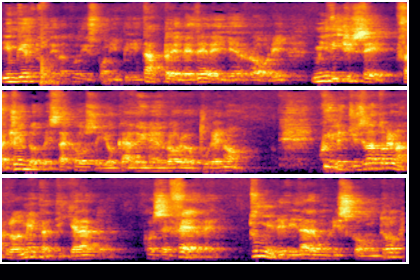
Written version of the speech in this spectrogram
in virtù della tua disponibilità a prevedere gli errori, mi dici se facendo questa cosa io cado in errore oppure no. Qui il legislatore naturalmente ha dichiarato cose ferre, tu mi devi dare un riscontro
